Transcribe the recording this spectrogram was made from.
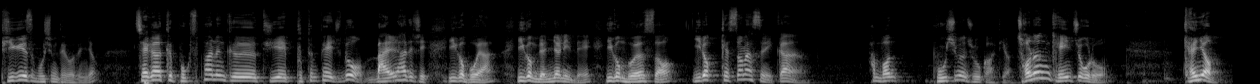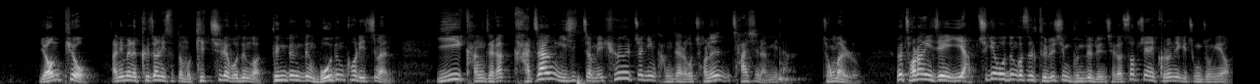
비교해서 보시면 되거든요. 제가 그 복습하는 그 뒤에 붙은 페이지도 말하듯이 이거 뭐야? 이건 몇 년인데? 이건 뭐였어? 이렇게 써놨으니까 한번 보시면 좋을 것 같아요. 저는 개인적으로 개념, 연표 아니면 그 전에 있었던 뭐 기출의 모든 것 등등등 모든 컬이 있지만 이 강좌가 가장 이 시점에 효율적인 강좌라고 저는 자신합니다. 정말로. 그러니까 저랑 이제 이 압축의 모든 것을 들으신 분들은 제가 수업 시간에 그런 얘기 종종 해요.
